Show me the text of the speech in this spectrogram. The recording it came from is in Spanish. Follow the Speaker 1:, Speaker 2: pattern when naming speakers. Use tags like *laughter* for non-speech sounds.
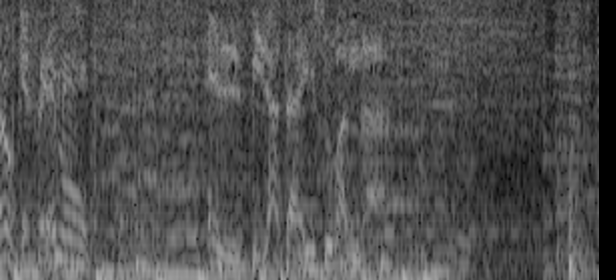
Speaker 1: Rock FM, El Pirata y su banda.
